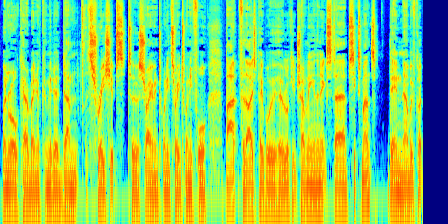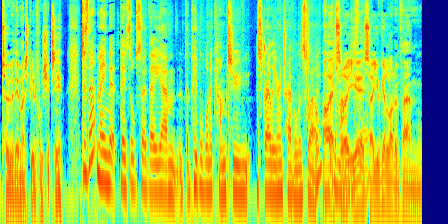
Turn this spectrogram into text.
when Royal Caribbean have committed um, three ships to Australia in 23, 24. But for those people who are looking at travelling in the next uh, six months, then uh, we've got two of their most beautiful ships here. Does that mean that there's also the um, the people want to come to Australia and travel as well? Oh, absolutely, yeah. there? So you get a lot of um,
